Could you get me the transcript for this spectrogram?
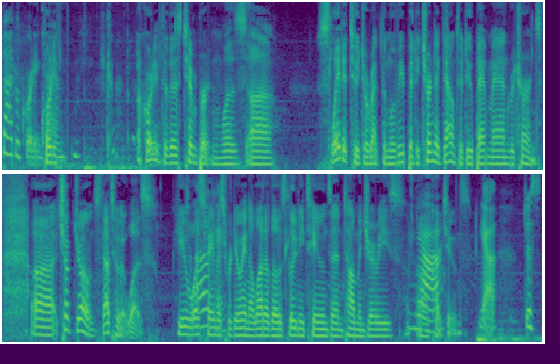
Bad recording According- time. According to this, Tim Burton was uh, slated to direct the movie, but he turned it down to do Batman Returns. Uh, Chuck Jones, that's who it was. He was Okay. famous for doing a lot of those Looney Tunes and Tom and Jerry's uh, Yeah. cartoons. Yeah. Just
